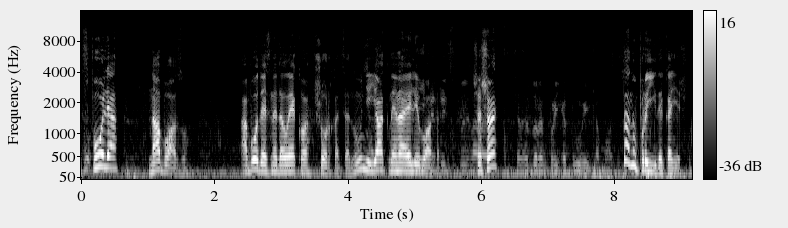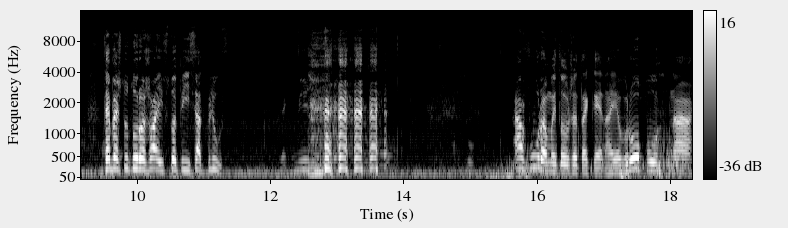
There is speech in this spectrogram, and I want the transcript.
з поля на базу. Або десь недалеко шорхаться. Ну ніяк не на елеватор. Що, що? Ще вже должен приїхати другий КАМАЗ. Та ну приїде, звісно. Тебе ж тут урожай 150 плюс. Як мінімум. А фурами то вже таке на Європу, на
